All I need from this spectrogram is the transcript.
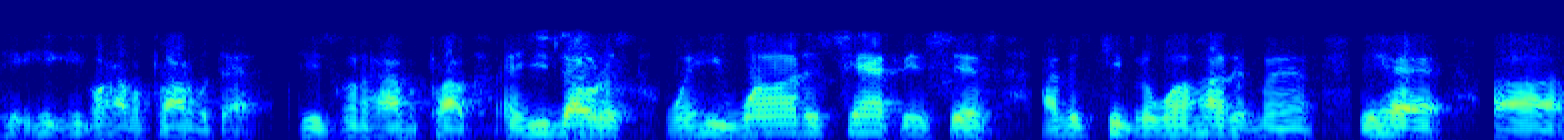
he he, he gonna have a problem with that. He's gonna have a problem. And you notice when he won his championships, I'm just keeping it 100, man. He had uh,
